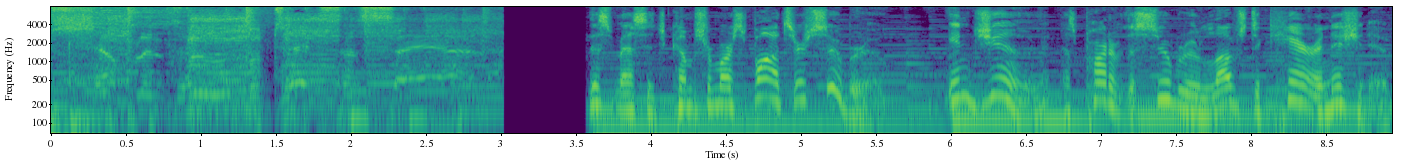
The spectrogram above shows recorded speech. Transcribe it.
Shuffling through the Texas sand. This message comes from our sponsor, Subaru. In June, as part of the Subaru Loves to Care initiative,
